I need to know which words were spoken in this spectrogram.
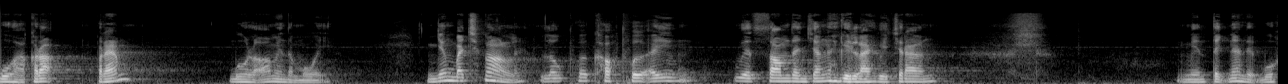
បួសអាក្រក់5បួសល្អមានតែមួយអញ្ចឹងបាច់ឆ្ងល់លោកធ្វើខុសធ្វើអីវាសមតែអញ្ចឹងគេលេះវាច្រើនមានតិចណាស់ដែលបួស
